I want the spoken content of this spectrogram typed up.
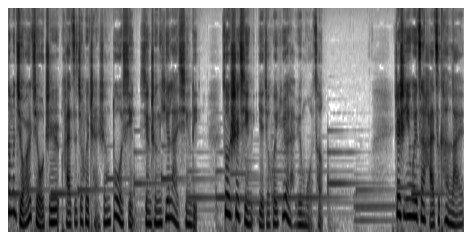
那么久而久之，孩子就会产生惰性，形成依赖心理，做事情也就会越来越磨蹭。这是因为在孩子看来，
